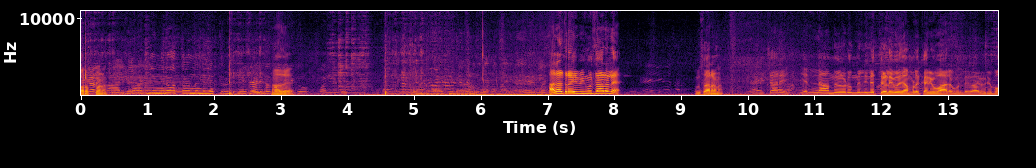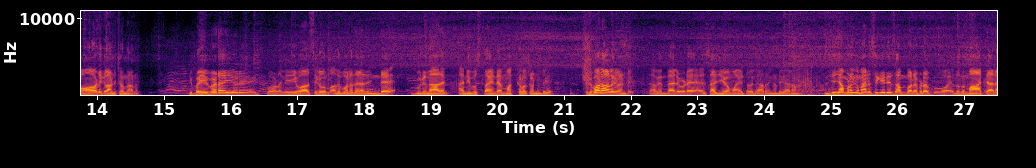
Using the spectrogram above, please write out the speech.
ഉറപ്പാണ്. അതെ. അല്ല ഡ്രൈവിംഗ് ഉസാറല്ലേ? ഉസാറാണ്. വെച്ചാലേ എല്ലാം നേടുന്നതിന്റെ തെളിവ് നമ്മൾ കരുവാരകുണ്ടുകാർ ഒരുപാട് കാണിച്ചെന്നാണ് ഇപ്പോൾ ഇവിടെ ഈ ഒരു കോളനി നിവാസികളും അതുപോലെ തന്നെ നിന്റെ ഗുരുനാഥൻ അനിപുസ്താദിന്റെ മക്കളൊക്കെ ഉണ്ട്. ഒരുപാട് ആളുകളുണ്ട്. അപ്പോൾ എന്തായാലും ഇവിടെ സജീവമായിട്ട് വല്ല ഇറങ്ങുന്നുണ്ട്. കാരണം നമ്മൾക്ക് മനസ്സിൽ കയറിയ സംഭവമാണ്. ഇവിടെ ഇതൊന്നും മാറ്റാൻ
